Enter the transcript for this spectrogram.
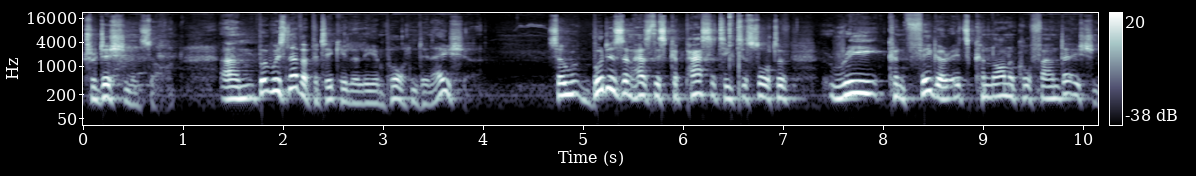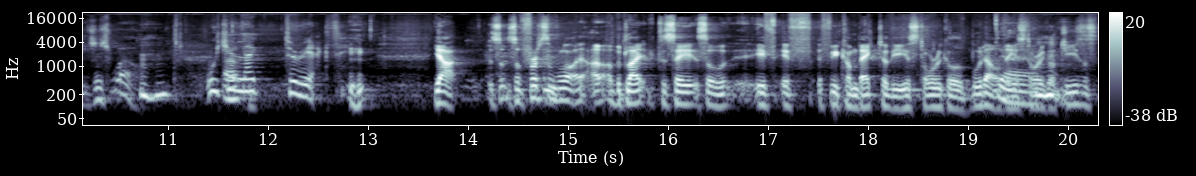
tradition and so on, um, but was never particularly important in Asia. So Buddhism has this capacity to sort of reconfigure its canonical foundations as well. Mm-hmm. Would you uh, like to react? Mm-hmm. Yeah, So, so first of all, I, I, would like to say, so if, if, if we come back to the historical Buddha or yeah. the historical mm -hmm. Jesus,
